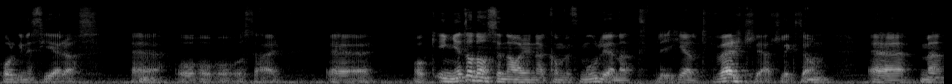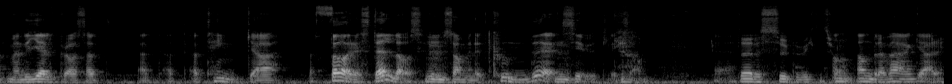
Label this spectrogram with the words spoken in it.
organiseras. Eh, Mm. och, och, och, och så här. Eh, och inget av de scenarierna kommer förmodligen att bli helt förverkligat. Liksom. Mm. Eh, men, men det hjälper oss att, att, att, att tänka, att föreställa oss hur Mm. samhället kunde se ut. Liksom. Det är superviktigt tror jag. an- andra vägar.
